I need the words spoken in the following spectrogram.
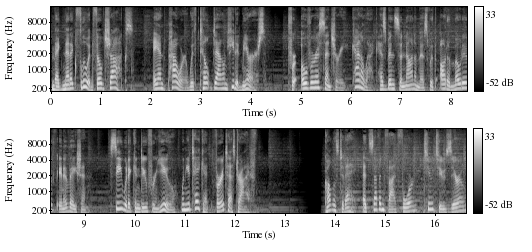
magnetic fluid-filled shocks, and power with tilt-down heated mirrors. For over a century, Cadillac has been synonymous with automotive innovation. See what it can do for you when you take it for a test drive. Call us today at 754 220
